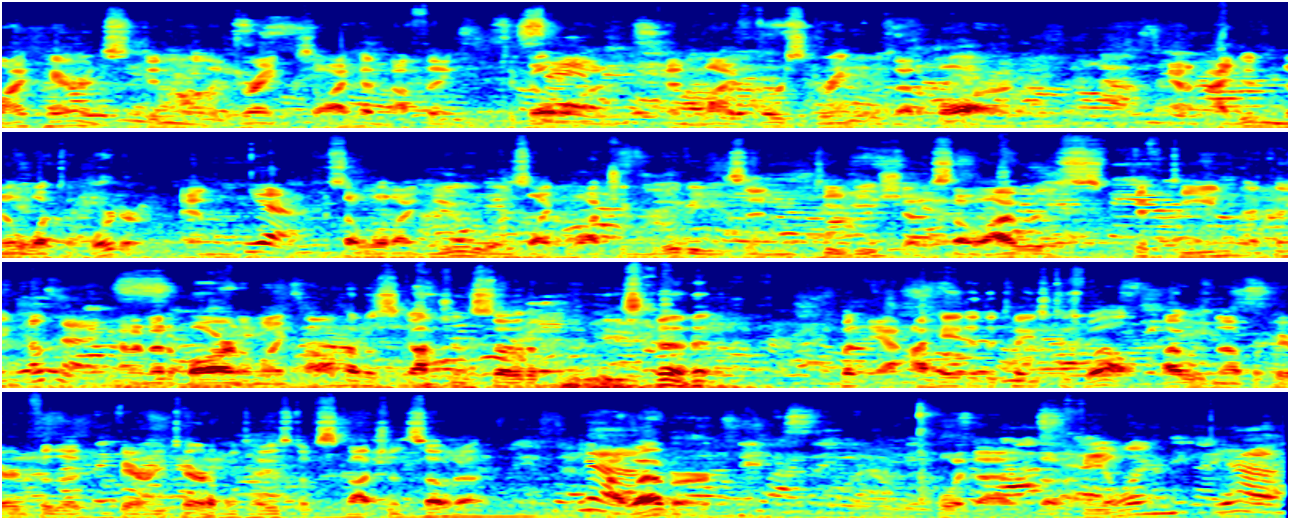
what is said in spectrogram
my parents didn't really drink, so I had nothing to go Same. on. And my first drink was at a bar, and I didn't know what to order. And Yeah. so what I knew was like watching movies and TV shows. So I was 15, I think. Okay. And I'm at a bar, and I'm like, I'll have a scotch and soda, please. but I hated the taste as well. I was not prepared for the very terrible taste of scotch and soda. Yeah. However, boy, the, the feeling, Yeah.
